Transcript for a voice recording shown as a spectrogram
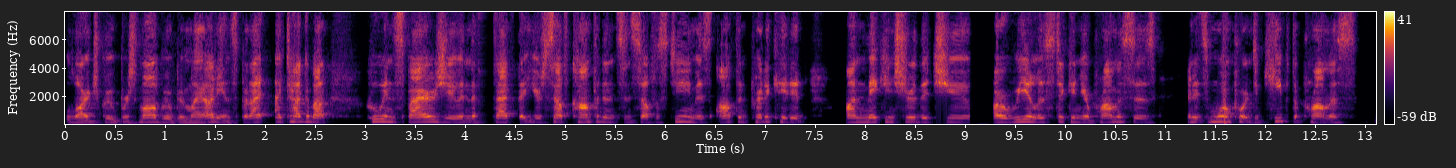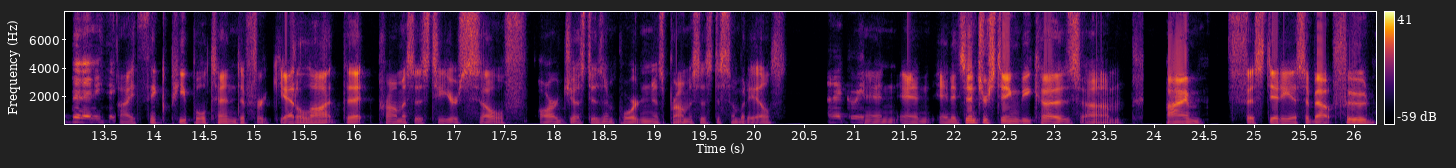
large group or small group in my audience. But I, I talk about who inspires you and the fact that your self confidence and self esteem is often predicated on making sure that you are realistic in your promises. And it's more important to keep the promise than anything. I think people tend to forget a lot that promises to yourself are just as important as promises to somebody else. I agree. And and and it's interesting because um, I'm fastidious about food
